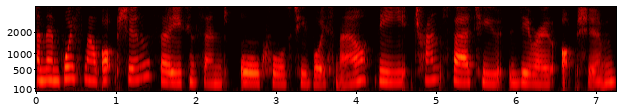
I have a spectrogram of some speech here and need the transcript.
And then voicemail options, so you can send all calls to voicemail. The transfer to zero option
